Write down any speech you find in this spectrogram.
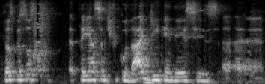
Então, as pessoas têm essa dificuldade de entender esses, é,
